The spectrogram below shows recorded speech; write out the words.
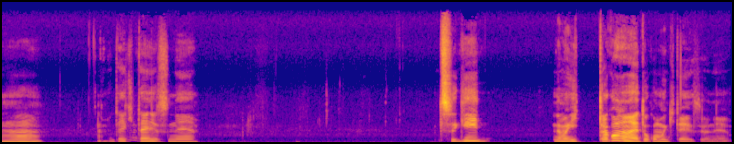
うん。また行きたいですね。次でも行ったことないとこも行きたいですよね。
